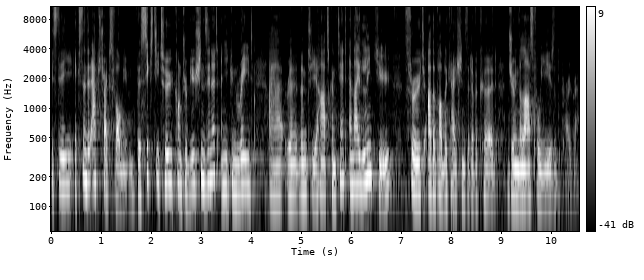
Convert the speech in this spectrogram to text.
It's the extended abstracts volume. There's 62 contributions in it, and you can read uh, them to your heart's content, and they link you through to other publications that have occurred during the last four years of the program.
